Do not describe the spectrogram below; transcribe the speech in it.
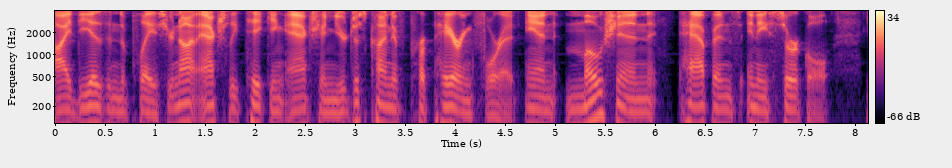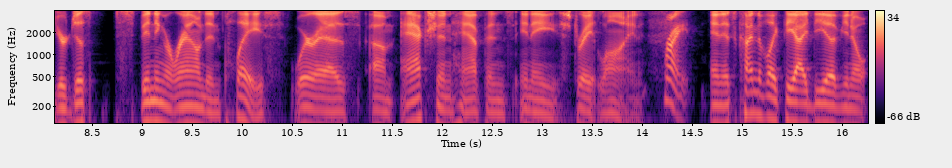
ideas into place. You're not actually taking action. You're just kind of preparing for it. And motion happens in a circle. You're just spinning around in place, whereas um, action happens in a straight line. Right. And it's kind of like the idea of, you know,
